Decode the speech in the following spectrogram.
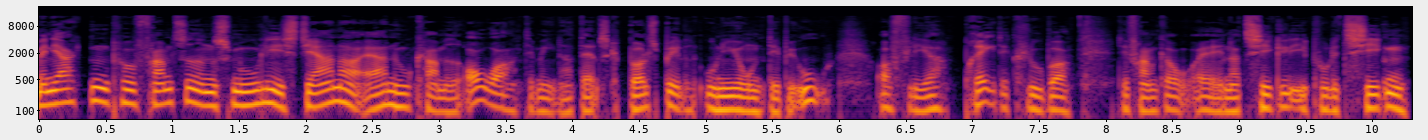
Men jagten på fremtidens mulige stjerner er nu kommet over, det mener Dansk Boldspil Union DBU og flere brede klubber. Det fremgår af en artikel i Politiken.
